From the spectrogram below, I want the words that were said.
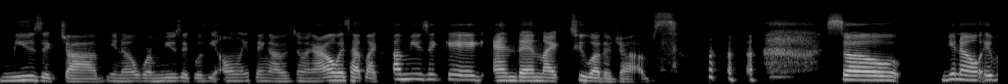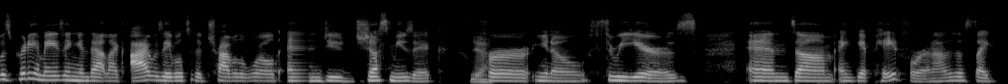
music job, you know, where music was the only thing I was doing. I always had like a music gig and then like two other jobs. so, you know, it was pretty amazing in that like I was able to travel the world and do just music Yeah. for, you know, 3 years and um and get paid for it. And I was just like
